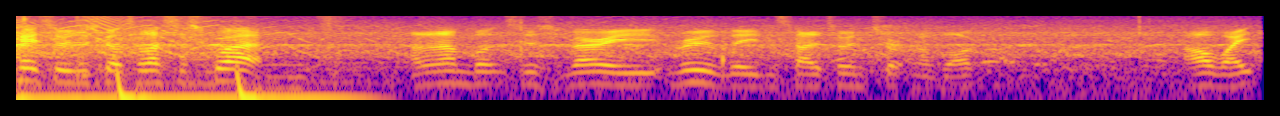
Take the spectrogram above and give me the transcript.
Okay, so we just got to Leicester Square and an ambulance just very rudely decided to interrupt my vlog. I'll wait.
